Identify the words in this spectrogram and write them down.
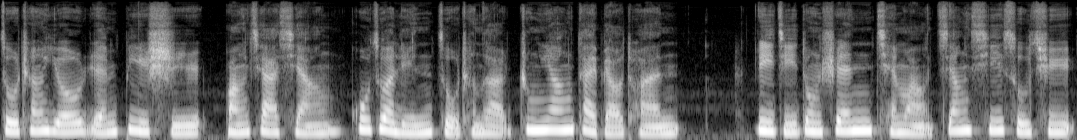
组成由任弼时、王稼祥、顾作霖组成的中央代表团，立即动身前往江西苏区，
